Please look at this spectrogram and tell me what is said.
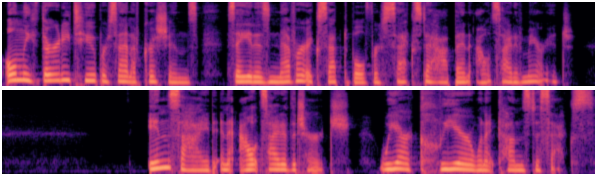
Only 32% of Christians say it is never acceptable for sex to happen outside of marriage. Inside and outside of the church, we are clear when it comes to sex.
